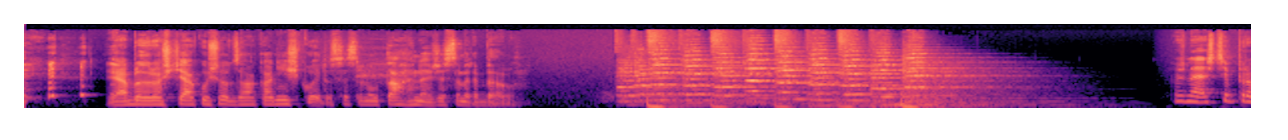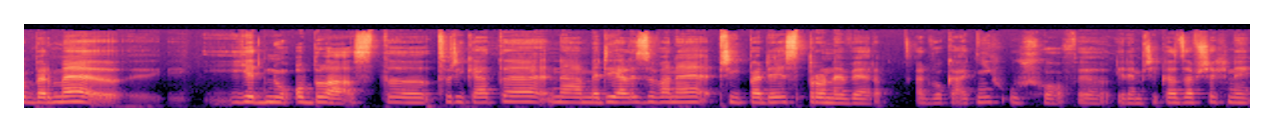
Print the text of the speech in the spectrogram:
já byl rošťák už od základní školy, to se se mnou tahne, že jsem rebel. Možná ještě proberme jednu oblast, co říkáte na medializované případy z pronevěr advokátních úschov. Jeden příklad za všechny.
